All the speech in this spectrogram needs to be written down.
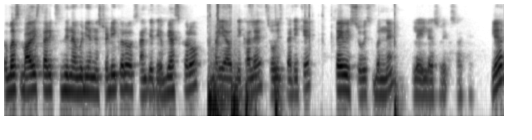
તો બસ બાવીસ તારીખ સુધીના વિડીયોને સ્ટડી કરો, શાંતિથી અભ્યાસ કરો. મળીએ આવતીકાલે ચોવીસ તારીખે ત્રેવીસ ચોવીસ બંને લઈ લેશું એક સાથે. ક્લિયર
